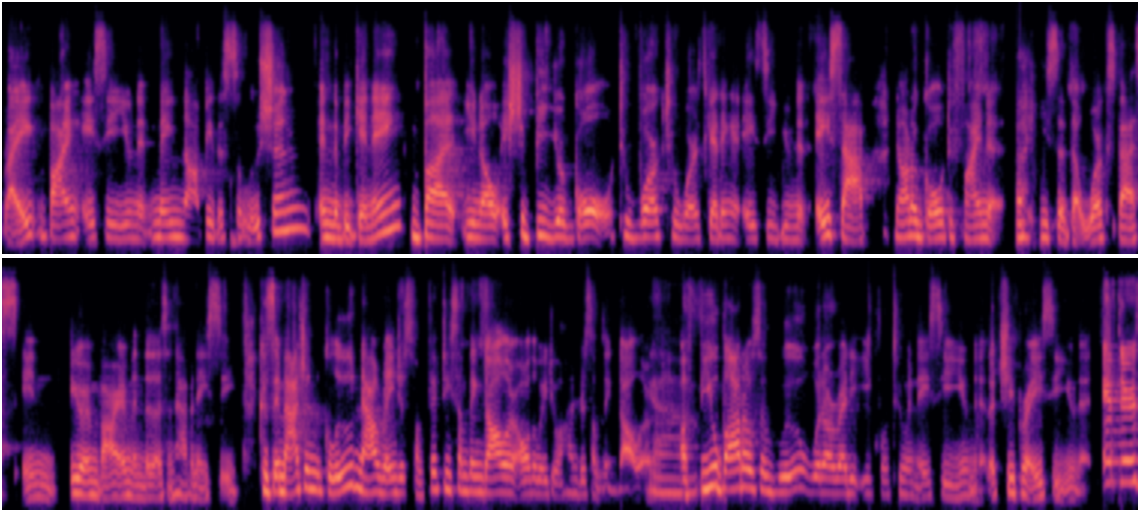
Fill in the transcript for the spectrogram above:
right? Buying AC unit may not be the solution in the beginning, but you know, it should be your goal to work towards getting an AC unit ASAP, not a goal to find an adhesive that works best in your environment that doesn't have an AC. Because imagine glue now ranges from 50 something dollar all the way to 100 something dollar. Yeah. A few bottles of glue would already equal to an AC unit, a cheaper AC unit. if there's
